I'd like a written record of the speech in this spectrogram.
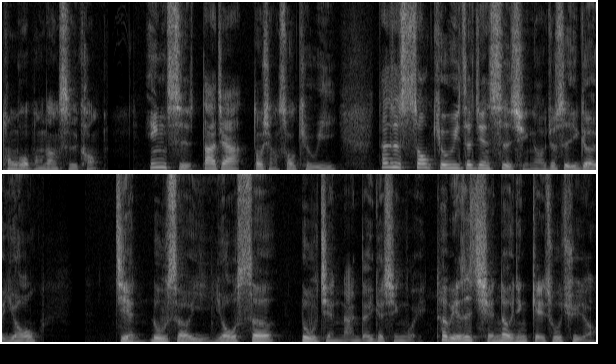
通货膨胀失控，因此大家都想收 QE。但是收 QE 这件事情哦，就是一个由俭入奢易，由奢。入简难的一个行为，特别是钱都已经给出去了，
